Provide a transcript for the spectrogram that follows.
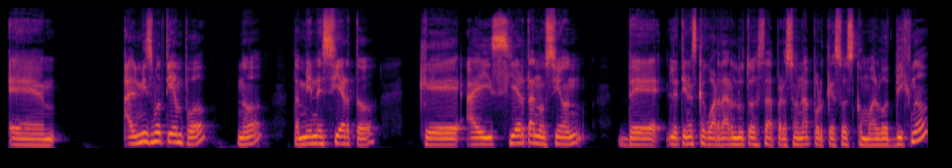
Em, al mismo tiempo, ¿no? También es cierto que hay cierta noción de le tienes que guardar luto a esta persona porque eso es como algo digno,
